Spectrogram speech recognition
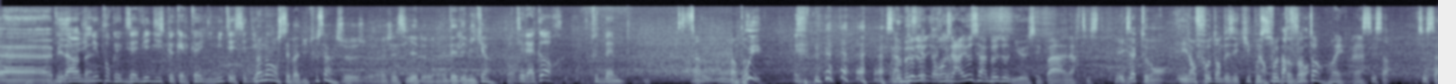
Euh, mais là, bah, imaginez pour que Xavier dise que quelqu'un est limité, c'est dit. Non, non, c'est pas du tout ça. J'ai essayé de- d'aider Mika. T'es d'accord Tout de même. Un peu. oui, un besogne-. Rosario, c'est un besogneux, c'est pas un artiste. exactement. Et il en faut dans des équipes Il en aussi faut de temps en temps. Voilà. C'est ça. C'est ça.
